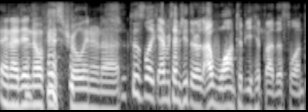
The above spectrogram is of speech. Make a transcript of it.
and I didn't know if he was trolling or not. Just like every time she throws, I want to be hit by this one.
